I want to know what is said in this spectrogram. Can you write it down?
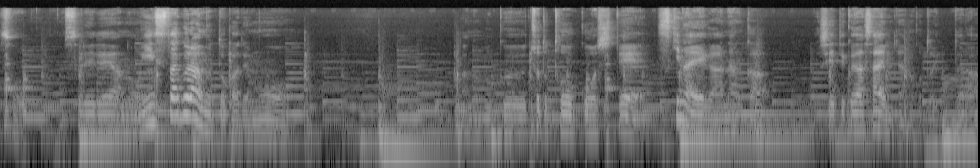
そう。それであのインスタグラムとかでもあの僕ちょっと投稿して好きな映画なんか教えてくださいみたいなことを言ったら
